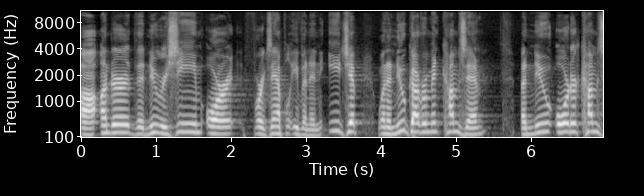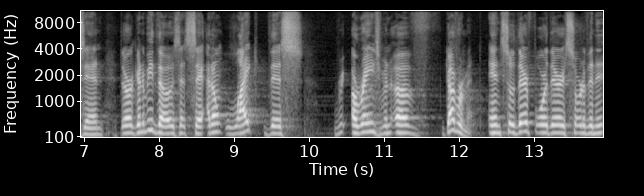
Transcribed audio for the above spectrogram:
uh, under the new regime, or, for example, even in Egypt, when a new government comes in, a new order comes in, there are going to be those that say, I don't like this re- arrangement of government. And so, therefore, there is sort of an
